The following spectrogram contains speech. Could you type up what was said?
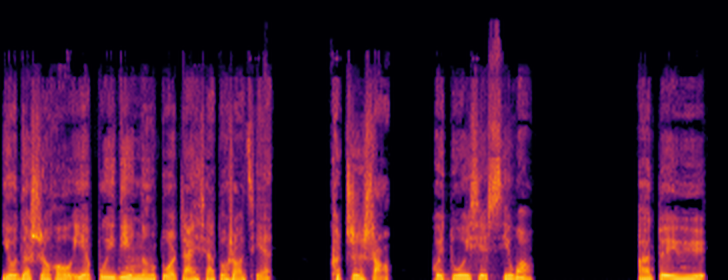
有的时候也不一定能多攒下多少钱，可至少会多一些希望。而对于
